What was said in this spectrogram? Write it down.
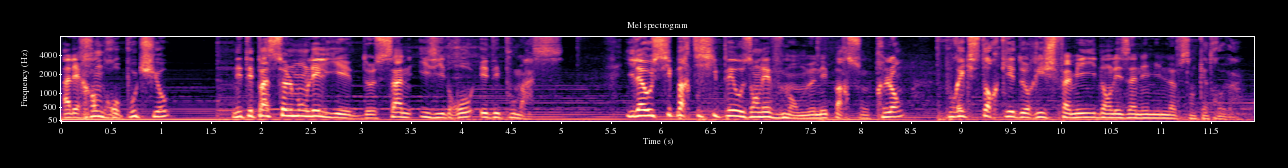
Alejandro Puccio n'était pas seulement l'ailier de San Isidro et des Pumas. Il a aussi participé aux enlèvements menés par son clan pour extorquer de riches familles dans les années 1980.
